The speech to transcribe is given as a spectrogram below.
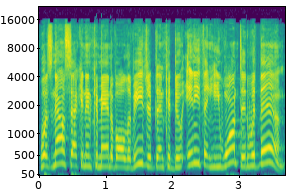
was now second in command of all of Egypt and could do anything he wanted with them.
